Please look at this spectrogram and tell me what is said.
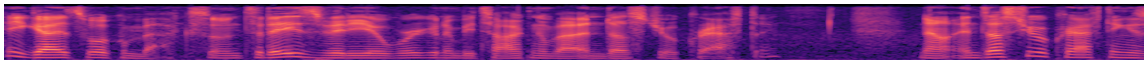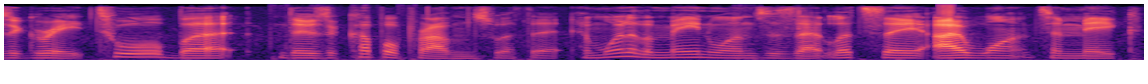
Hey guys, welcome back. So in today's video we're going to be talking about industrial crafting. Now industrial crafting is a great tool but there's a couple problems with it and one of the main ones is that let's say I want to make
